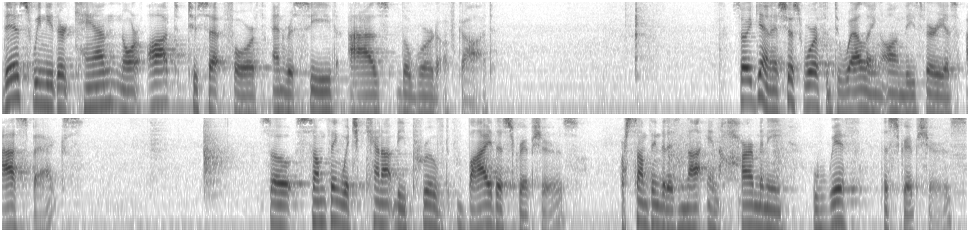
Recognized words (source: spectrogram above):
this we neither can nor ought to set forth and receive as the Word of God. So, again, it's just worth dwelling on these various aspects. So, something which cannot be proved by the Scriptures, or something that is not in harmony with the Scriptures,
